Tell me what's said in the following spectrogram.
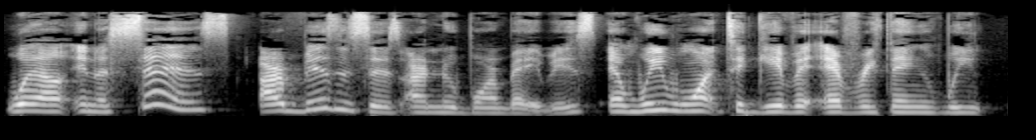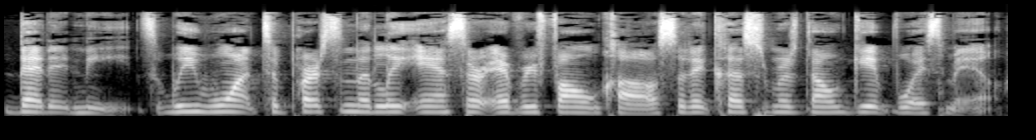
Well, in a sense, our businesses are newborn babies and we want to give it everything we that it needs. We want to personally answer every phone call so that customers don't get voicemail.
